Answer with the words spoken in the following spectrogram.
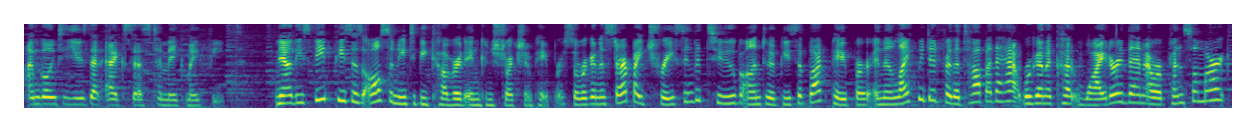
I'm going to use that excess to make my feet. Now these feet pieces also need to be covered in construction paper. So we're gonna start by tracing the tube onto a piece of black paper. And then like we did for the top of the hat, we're gonna cut wider than our pencil mark.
